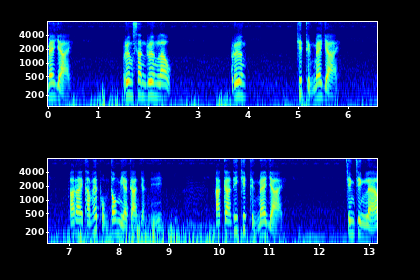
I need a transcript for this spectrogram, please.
แม่ใหญ่ เรื่องสั้นเรื่องเล่า เรื่อง คิดถึงแม่ใหญ่ อะไรทำให้ผมต้องมีอาการอย่างนี้ อาการที่คิดถึงแม่ยายจริง ๆ แล้ว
